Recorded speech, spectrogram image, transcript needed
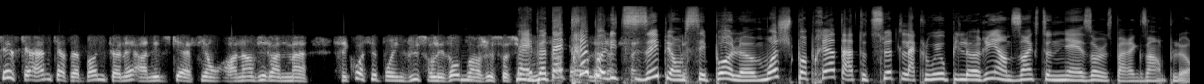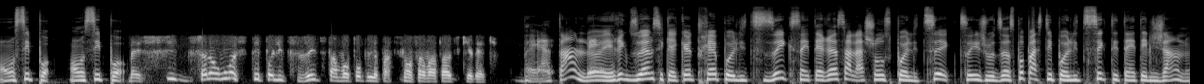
qu'est-ce que Anne Casabonne connaît en éducation, en environnement? C'est quoi ses points de vue sur les autres enjeux sociaux? Ben, peut-être très politisé, puis on le sait pas. Là. Moi, je suis pas prête à tout de suite la clouer au pilori en disant que c'est une niaiseuse, par exemple. là. On sait pas. On sait pas. Ben, si, selon moi, si t'es politisé, tu t'en vas pas pour le Parti conservateur du Québec. Ben attends, là, Éric Duhem, c'est quelqu'un de très politisé qui s'intéresse à la chose politique. Tu sais, je veux dire, c'est pas parce que t'es politique que t'es intelligent, là.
